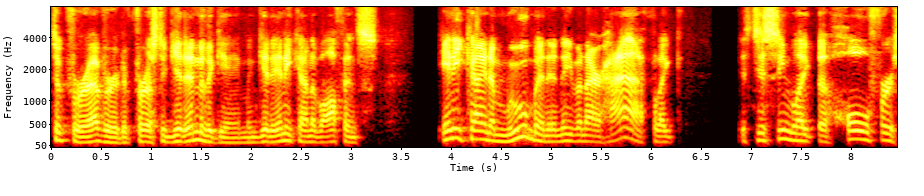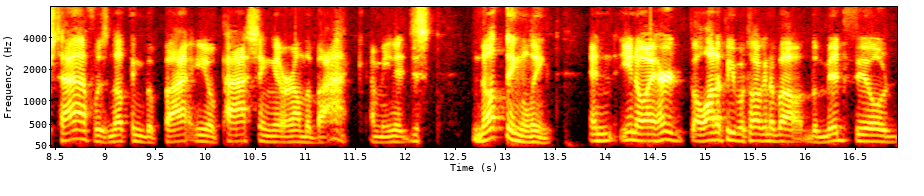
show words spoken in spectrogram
took forever to, for us to get into the game and get any kind of offense, any kind of movement and even our half. Like it just seemed like the whole first half was nothing but back, you know, passing around the back. I mean, it just nothing linked. And you know, I heard a lot of people talking about the midfield,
